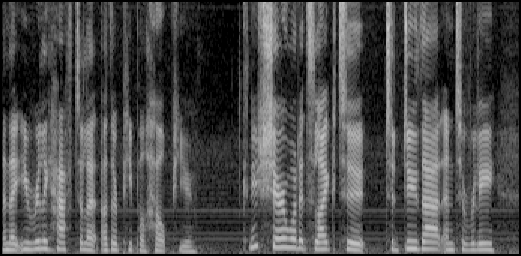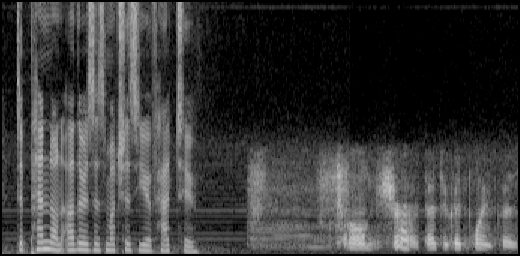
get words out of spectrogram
and that you really have to let other people help you. Can you share what it's like to to do that and to really depend on others as much as you have had to? Um, sure, that's a good point because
